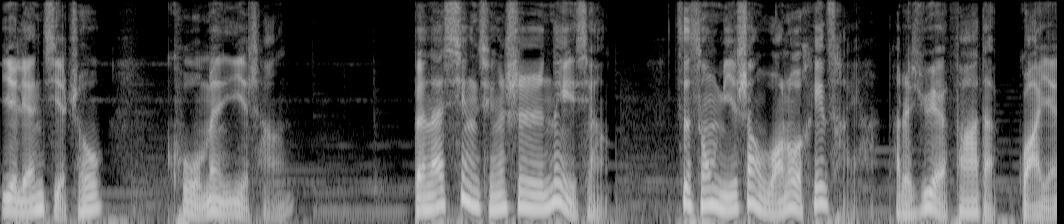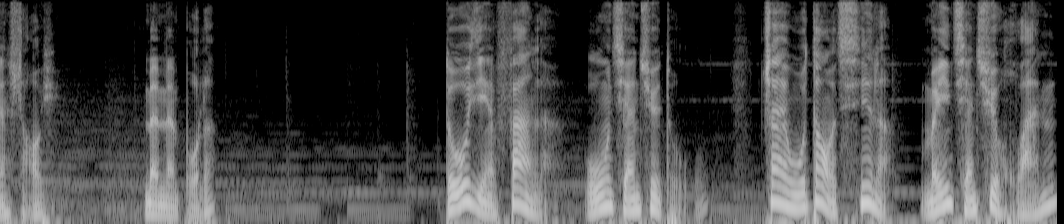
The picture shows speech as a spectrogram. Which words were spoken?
一连几周，苦闷异常。本来性情是内向。自从迷上网络黑彩啊，他是越发的寡言少语，闷闷不乐。毒瘾犯了，无钱去赌；债务到期了，没钱去还。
